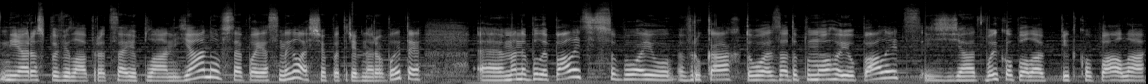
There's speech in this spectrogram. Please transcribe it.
Я розповіла про цей план Яну, все пояснила, що потрібно робити. Е, У мене були палиці з собою в руках, то за допомогою палиць я викопала, підкопала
